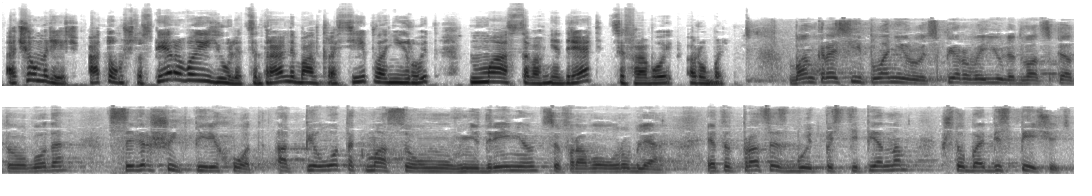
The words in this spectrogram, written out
О чем речь? О том, что с 1 июля Центральный банк России планирует массово внедрять цифровой рубль. Банк России планирует с 1 июля 2025 года совершить переход от пилота к массовому внедрению цифрового рубля. Этот процесс будет постепенным, чтобы обеспечить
